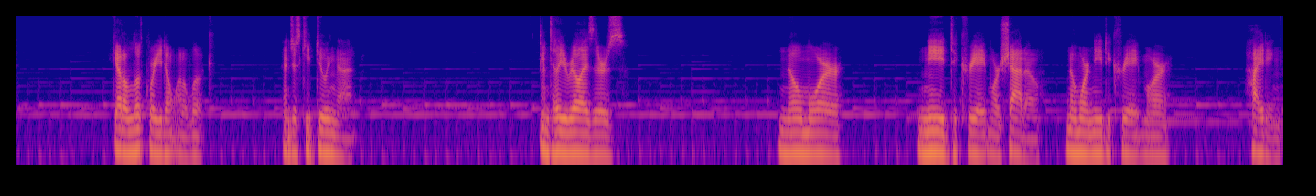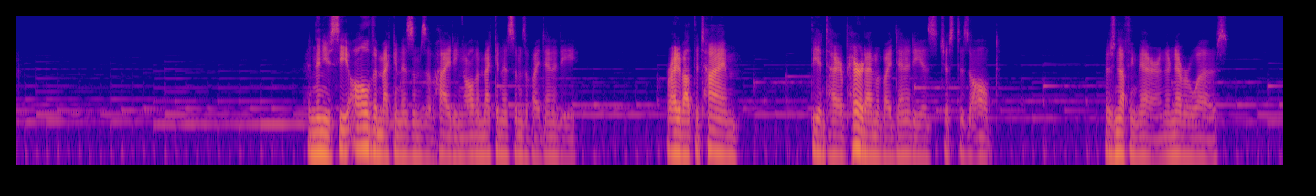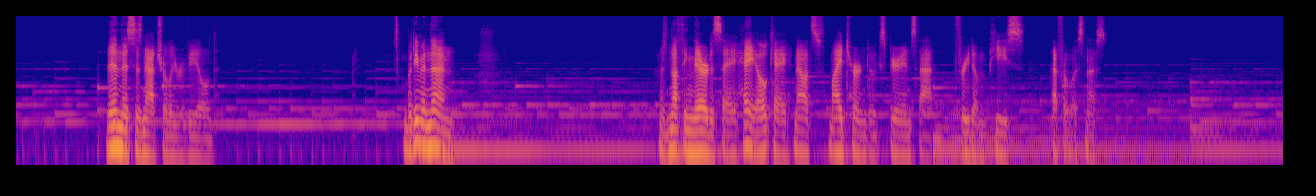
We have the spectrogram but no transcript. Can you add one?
You got to look where you don't want to look and just keep doing that until you realize there's no more need to create more shadow no more need to create more hiding. And then you see all the mechanisms of hiding, all the mechanisms of identity. Right about the time, the entire paradigm of identity is just dissolved. There's nothing there, and there never was. Then this is naturally revealed. But even then, there's nothing there to say, hey, okay, now it's my turn to experience that freedom, peace, effortlessness.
